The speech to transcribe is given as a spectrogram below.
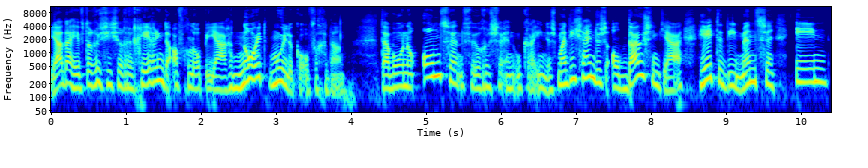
Ja, daar heeft de Russische regering de afgelopen jaren nooit moeilijk over gedaan. Daar wonen ontzettend veel Russen en Oekraïners. Maar die zijn dus al duizend jaar, heten die mensen één,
